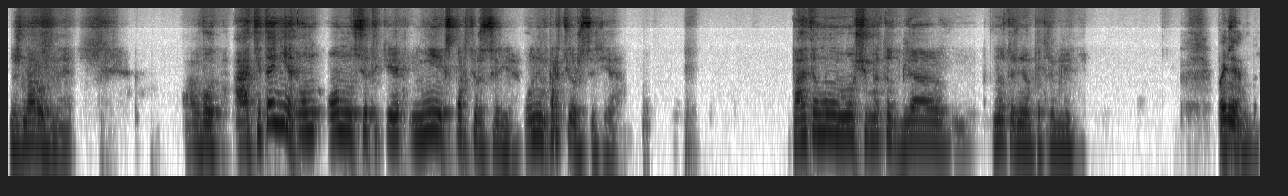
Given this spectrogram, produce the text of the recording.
международные. А вот. А Китай нет, он, он все-таки не экспортер сырья, он импортер сырья. Поэтому, в общем, это для внутреннего потребления. Понятно.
